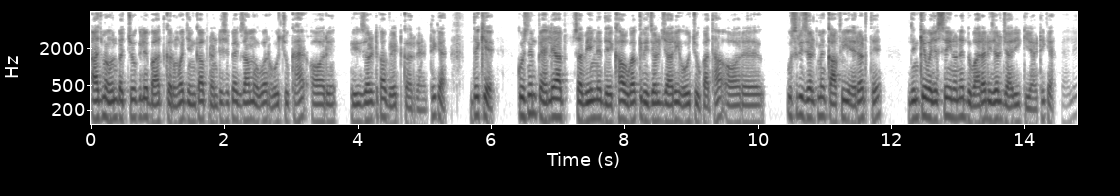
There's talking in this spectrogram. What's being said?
आज मैं उन बच्चों के लिए बात करूँगा जिनका अप्रेंटिसशिप का एग्ज़ाम ओवर हो चुका है और रिज़ल्ट का वेट कर रहे हैं, ठीक है? देखिए, कुछ दिन पहले आप सभी ने देखा होगा कि रिज़ल्ट जारी हो चुका था और उस रिज़ल्ट में काफ़ी एरर थे, जिनकी वजह से इन्होंने दोबारा रिज़ल्ट जारी किया, ठीक है? पहले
